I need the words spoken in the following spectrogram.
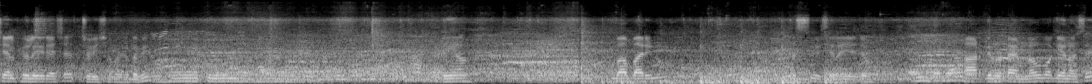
સેલ્ફી લઈ રહ્યા છે. જોઈ શકો છો તમે. અહીંયા બાબારીનું તસવીર છે અહીંયા જો. આરતીનો ટાઈમ નવ વાગ્યાનો છે.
